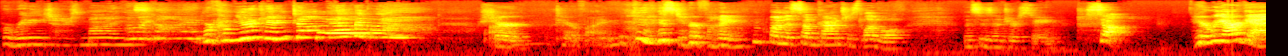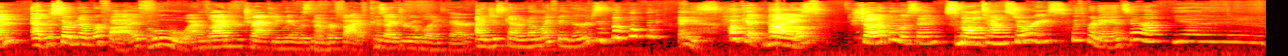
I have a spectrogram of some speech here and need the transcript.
we're reading each other's minds. Oh my god. We're communicating telepathically. Sure. Um, Terrifying. it is terrifying on a subconscious level. This is interesting. So, Here we are again. episode number five. Ooh, I'm glad you're tracking. It was number five because I drew a blank there. I just counted on my fingers. nice. Okay, um, Nice. of Shut up and listen Small town stories. with Renee and Sarah. Yay.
